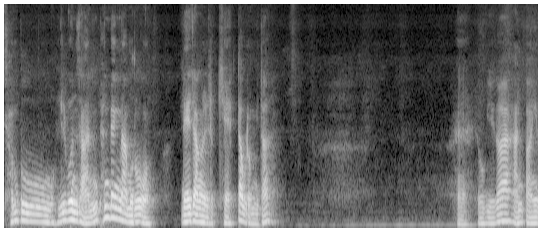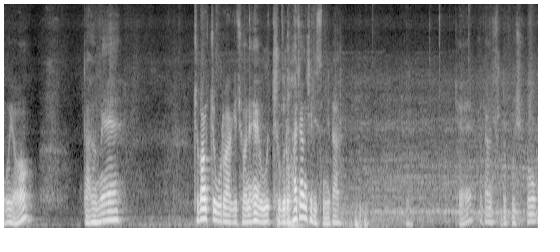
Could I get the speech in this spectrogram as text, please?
전부 일본산 편백나무로 내장을 이렇게 했다고 그럽니다. 네, 여기가 안방이고요. 다음에 주방 쪽으로 하기 전에 우측으로 화장실이 있습니다. 이렇게 화장실도 보시고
